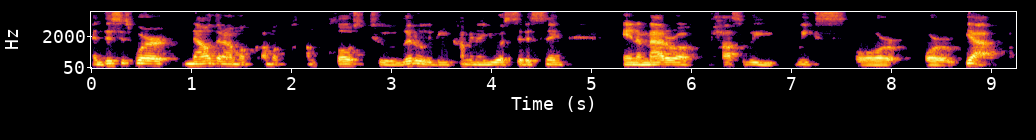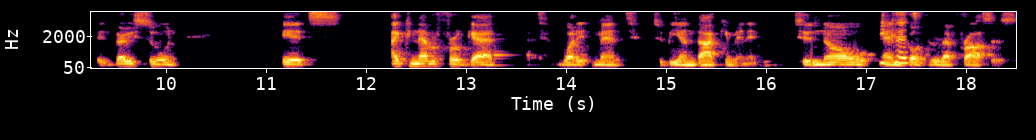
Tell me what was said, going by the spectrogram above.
And this is where now that I'm a, I'm, a, I'm close to literally becoming a U.S. citizen in a matter of possibly weeks or or yeah, very soon. It's I can never forget what it meant to be undocumented, to know because, and go through that process.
